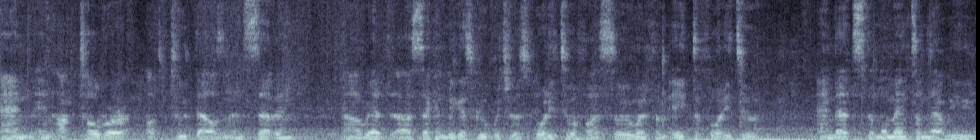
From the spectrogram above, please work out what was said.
And in October of 2007 uh, we had our second biggest group which was 42 of us. So we went from 8 to 42 and that's the momentum that we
